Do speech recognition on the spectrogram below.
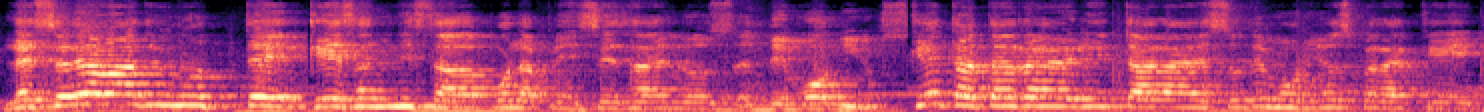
La historia va de un hotel que es administrado por la princesa de los demonios, que trata de rehabilitar a estos demonios para que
